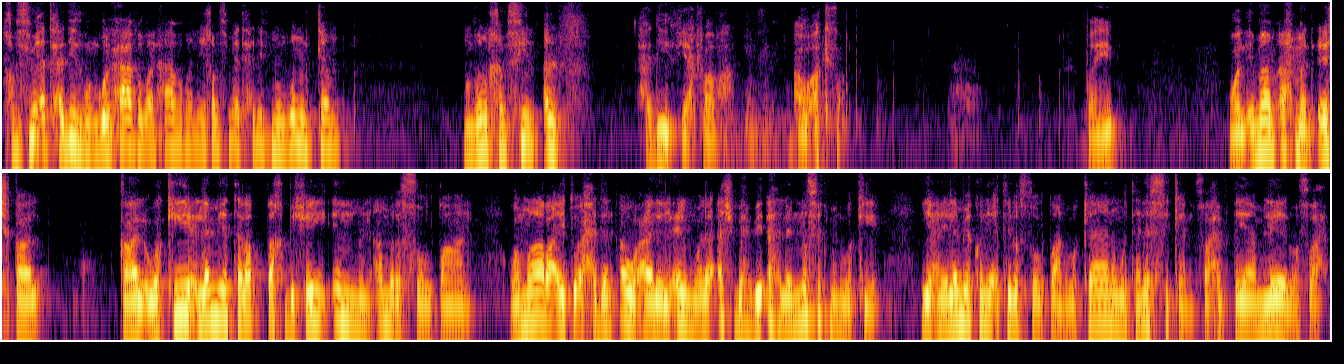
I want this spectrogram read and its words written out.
500 حديث ونقول حافظا حافظا. إيه 500 حديث من ضمن كم؟ من ضمن خمسين ألف حديث يحفظها أو أكثر. طيب. والإمام أحمد إيش قال؟ قال وكيع لم يتلطخ بشيء من أمر السلطان. وما رأيت أحدا أوعى للعلم ولا أشبه بأهل النسك من وكيع. يعني لم يكن يأتي للسلطان وكان متنسكا صاحب قيام ليل وصاحب.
